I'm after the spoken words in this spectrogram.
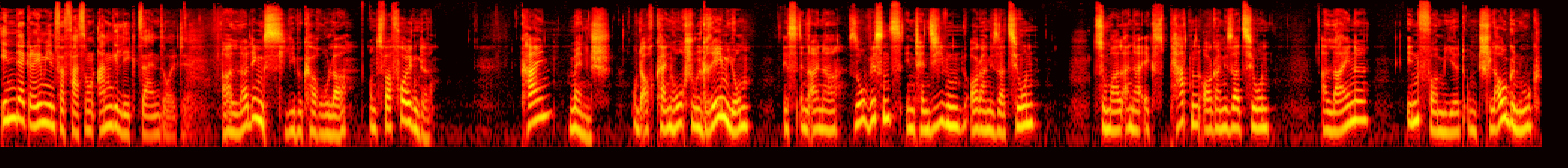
in der Gremienverfassung angelegt sein sollte. Allerdings, liebe Carola, und zwar folgende. Kein Mensch und auch kein Hochschulgremium ist in einer so wissensintensiven Organisation, zumal einer Expertenorganisation, alleine informiert und schlau genug,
